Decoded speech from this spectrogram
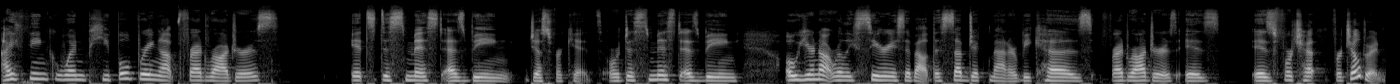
I think when people bring up Fred Rogers, it's dismissed as being just for kids or dismissed as being, oh, you're not really serious about this subject matter because Fred Rogers is is for ch- for children.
